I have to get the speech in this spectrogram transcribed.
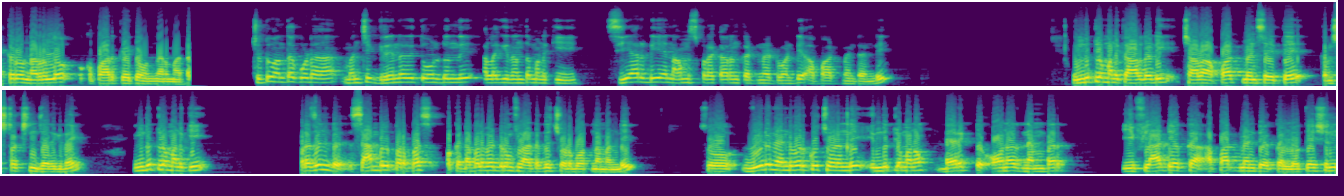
ఎకరం నరలో ఒక పార్క్ అయితే ఉందన్నమాట. చుట్టూ అంతా కూడా మంచి గ్రీనరీతో ఉంటుంది అలాగే ఇదంతా మనకి సిఆర్డిఏ నామ్స్ ప్రకారం కట్టినటువంటి అపార్ట్మెంట్ అండి. ఇందుట్లో మనకి ఆల్రెడీ చాలా అపార్ట్మెంట్స్ అయితే కన్స్ట్రక్షన్ జరిగినాయి. ఇందుట్లో మనకి ప్రజెంట్ శాంపుల్ పర్పస్ ఒక డబుల్ బెడ్రూమ్ ఫ్లాట్ అయితే చూడబోతున్నామండి. సో వీడియోని ఎండ్ వరకు చూడండి. ఇందులో మనం డైరెక్ట్ ఓనర్ నెంబర్ ఈ ఫ్లాట్ యొక్క అపార్ట్మెంట్ యొక్క లొకేషన్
